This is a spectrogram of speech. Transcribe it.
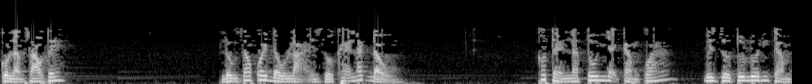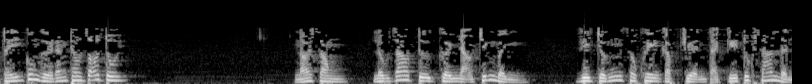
Cô làm sao thế? Lục Giao quay đầu lại rồi khẽ lắc đầu. Có thể là tôi nhạy cảm quá, Bây giờ tôi luôn cảm thấy có người đang theo dõi tôi. Nói xong, Lục Giao tự cười nhạo chính mình. Di chứng sau khi gặp chuyện tại ký túc xá lần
